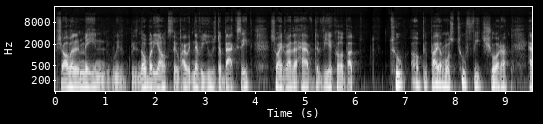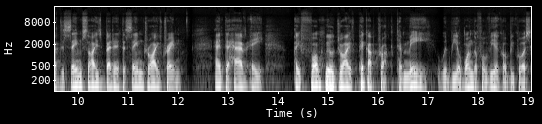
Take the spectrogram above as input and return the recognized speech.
Charlotte and me, and we, with nobody else. I would never use the back seat, so I'd rather have the vehicle about two, oh, probably almost two feet shorter, have the same size bed in it, the same drivetrain, and to have a a front wheel drive pickup truck to me would be a wonderful vehicle because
